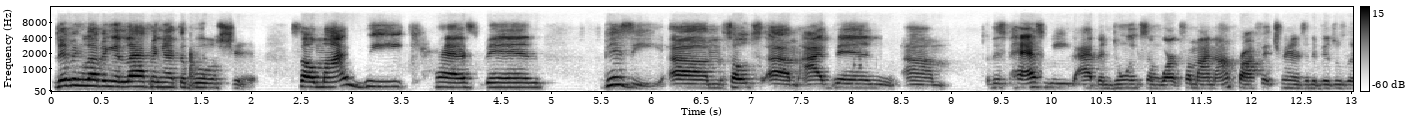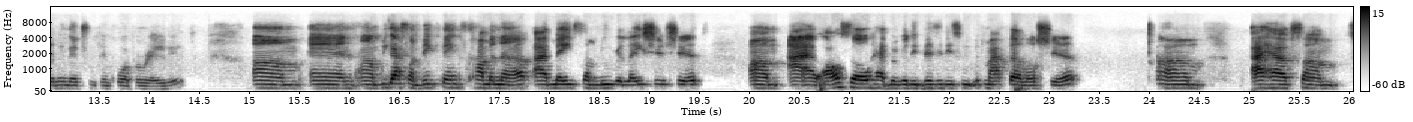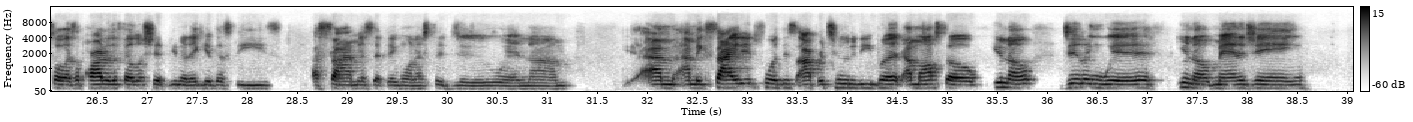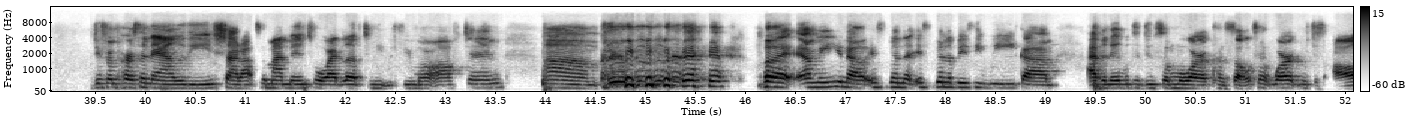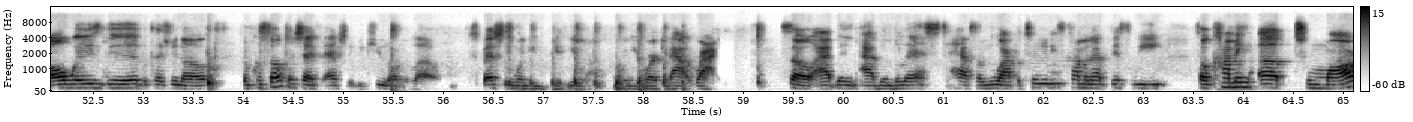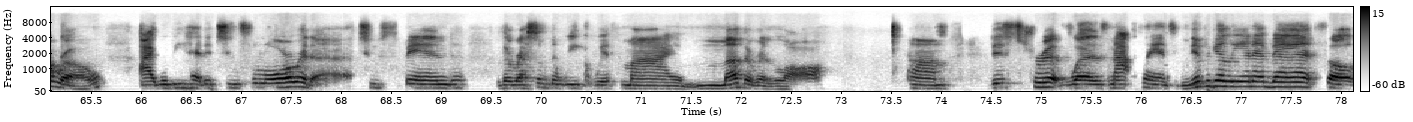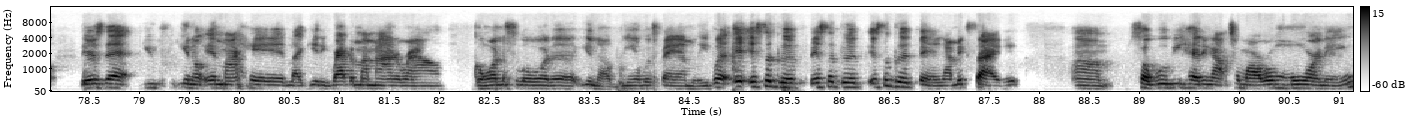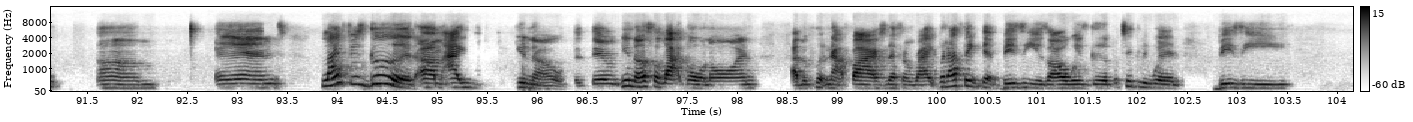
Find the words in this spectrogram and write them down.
Living, loving, and laughing at the bullshit. So my week has been busy. Um, so um, I've been um, this past week. I've been doing some work for my nonprofit, Trans Individuals Living Their Truth Incorporated. Um, and um, we got some big things coming up. I made some new relationships. Um, I also have been really busy this week with my fellowship. I have some, so as a part of the fellowship, you know, they give us these assignments that they want us to do. And um, I'm, I'm excited for this opportunity, but I'm also, you know, dealing with, you know, managing different personalities. Shout out to my mentor. I'd love to meet with you more often. Um, but I mean, you know, it's been a, it's been a busy week. Um, I've been able to do some more consultant work, which is always good because you know the consultant checks actually be cute on the low especially when you get, you know, when you work it out right. So I've been I've been blessed to have some new opportunities coming up this week. So coming up tomorrow, I will be headed to Florida to spend the rest of the week with my mother-in-law. Um, this trip was not planned significantly in advance, so there's that you you know in my head like getting wrapping my mind around going to Florida, you know, being with family. But it, it's a good, it's a good, it's a good thing. I'm excited. Um, so we'll be heading out tomorrow morning. Um, and life is good. Um, I, you know, there, you know, it's a lot going on. I've been putting out fires left and right, but I think that busy is always good, particularly when busy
